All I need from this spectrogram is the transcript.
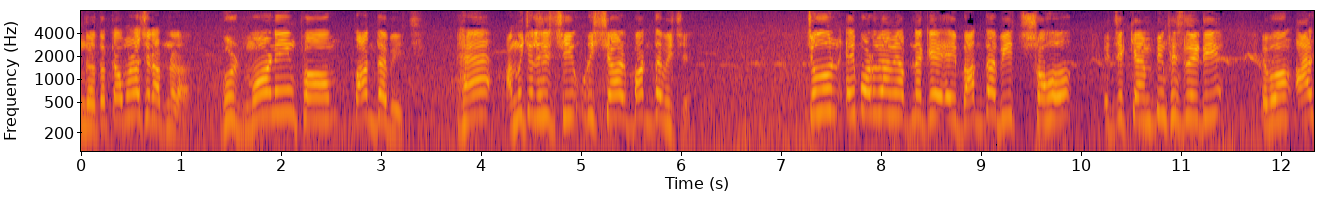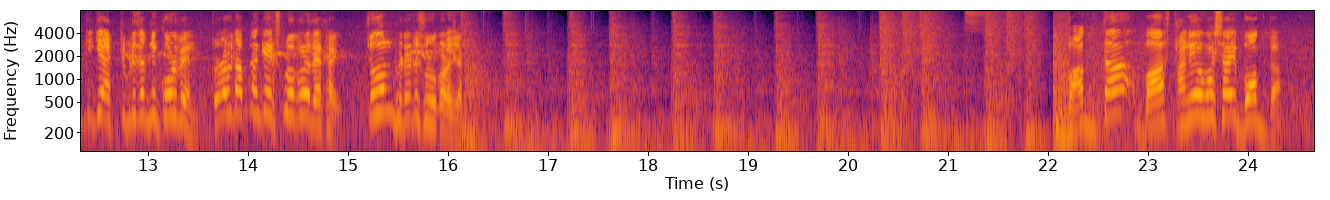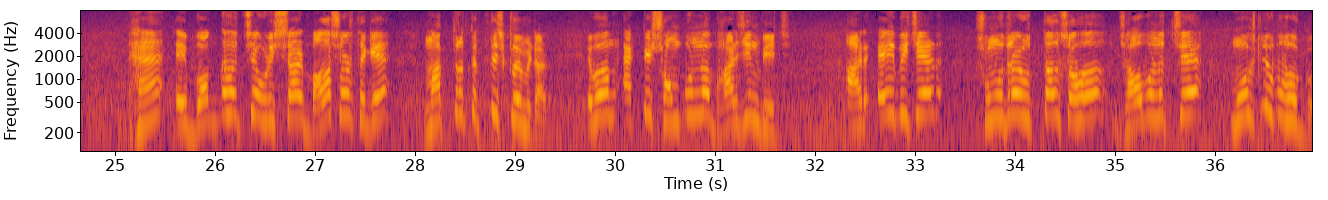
বন্ধুরা তো কেমন আছেন আপনারা? Good morning from Bagda beach হ্যাঁ আমি চলে এসেছি উড়িষ্যার বাগদা বিচে চলুন, এই পর্বে আমি আপনাকে এই বাগদা বিচ সহ যে ক্যাম্পিং ফেসিলিটি এবং আর কী কী অ্যাক্টিভিটিস আপনি করবেন টোটালটা আপনাকে এক্সপ্লোর করে দেখাই। চলুন, ভিডিওটা শুরু করা যাক। বাগদা বা স্থানীয় ভাষায় বগদা। হ্যাঁ এই বগদা হচ্ছে উড়িষ্যার বালাসোর থেকে মাত্র তেত্রিশ কিলোমিটার। এবং একটি সম্পূর্ণ ভার্জিন বিচ আর এই বিচের সমুদ্রের উত্তাল সহ ঝাউবন হচ্ছে মোস্টলি উপভোগ্য।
